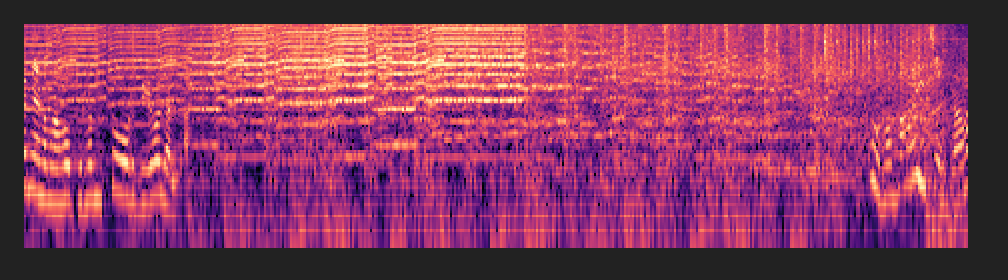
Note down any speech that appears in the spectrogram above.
तोड़ दियो लल्ला तो हमारी जगह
